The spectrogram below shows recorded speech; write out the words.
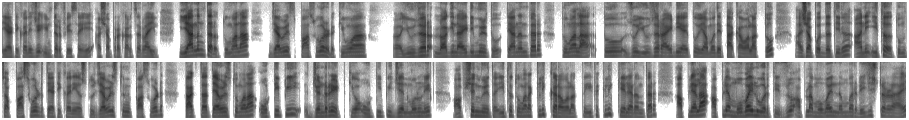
या ठिकाणी जे इंटरफेस आहे हे अशा प्रकारचं राहील. यानंतर तुम्हाला ज्यावेळेस पासवर्ड किंवा user log in I D मिळतो, त्यानंतर तुम्हाला तो जो युजर आयडी आहे तो यामध्ये टाकावा लागतो. अशा पद्धतीनं आणि इथं तुमचा पासवर्ड त्या ठिकाणी असतो. ज्यावेळेस तुम्ही पासवर्ड टाकता त्यावेळेस तुम्हाला ओ-टी-पी जनरेट किंवा ओ-टी-पी जेन म्हणून एक ऑप्शन मिळतं. इथं तुम्हाला क्लिक करावं लागतं. इथं क्लिक केल्यानंतर आपल्याला आपल्या मोबाईलवरती जो आपला मोबाईल नंबर रजिस्टर्ड आहे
